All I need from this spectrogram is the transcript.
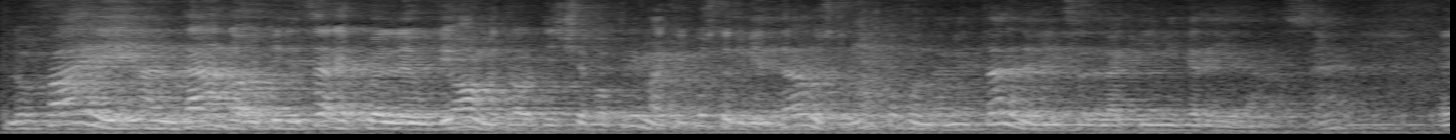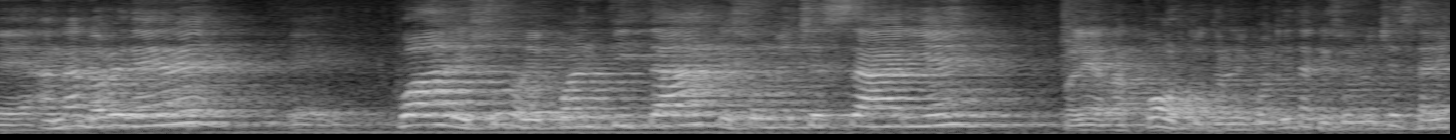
Lo fai andando a utilizzare quell'eudiometro, dicevo prima che questo diventerà lo strumento fondamentale dell'inizio della chimica dei gas, eh? Eh, andando a vedere quali sono le quantità che sono necessarie, qual è il rapporto tra le quantità che sono necessarie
